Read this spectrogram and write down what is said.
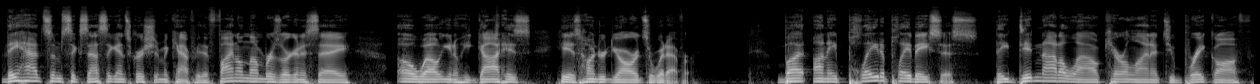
they had some success against Christian McCaffrey. The final numbers are going to say, oh, well, you know, he got his, his 100 yards or whatever. But on a play to play basis, they did not allow Carolina to break off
